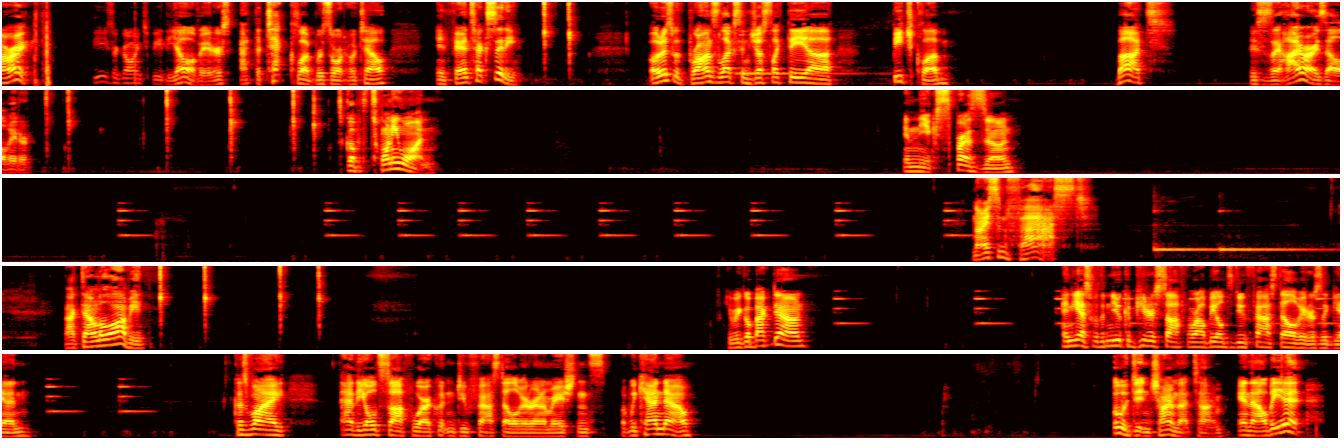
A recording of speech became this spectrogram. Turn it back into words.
All right. These are going to be the elevators at the Tech Club Resort Hotel in Fantech City. Otis with bronze Lexan just like the uh, Beach Club. But this is a high-rise elevator. Let's go up to 21. In the express zone. Nice and fast. Back down to the lobby. Here we go back down. And yes, with the new computer software, I'll be able to do fast elevators again. Because when I had the old software, I couldn't do fast elevator animations, but we can now. Ooh, it didn't chime that time. And that'll be it.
